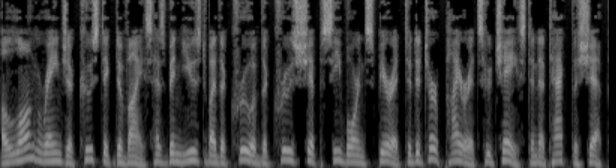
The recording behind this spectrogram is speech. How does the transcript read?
A long-range acoustic device has been used by the crew of the cruise ship Seabourn Spirit to deter pirates who chased and attacked the ship.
